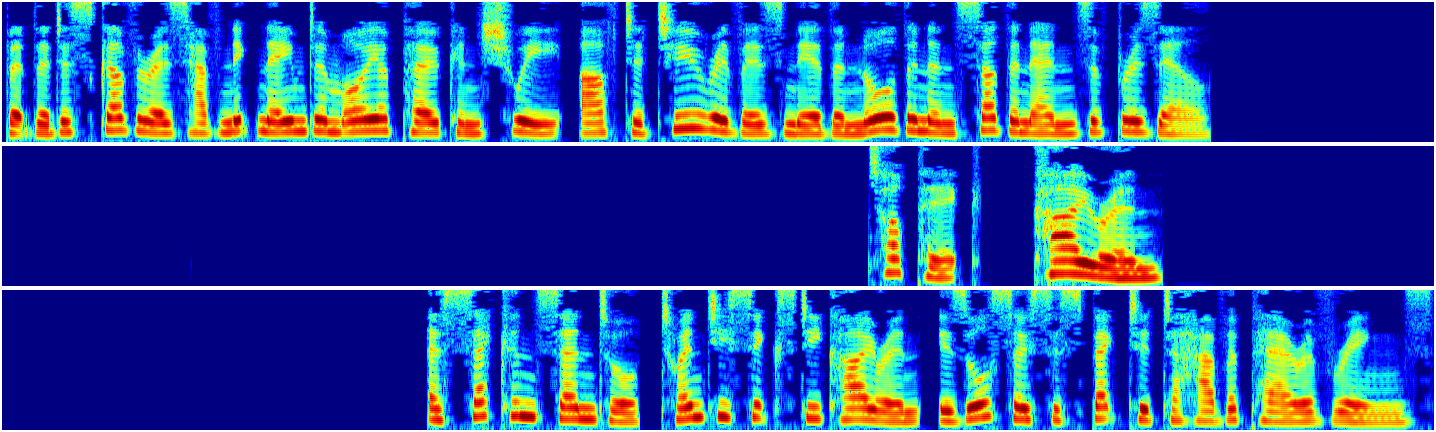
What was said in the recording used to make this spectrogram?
but the discoverers have nicknamed them Oiapoque and Chuí, after two rivers near the northern and southern ends of Brazil. Chiron A second centaur, 2060 Chiron, is also suspected to have a pair of rings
